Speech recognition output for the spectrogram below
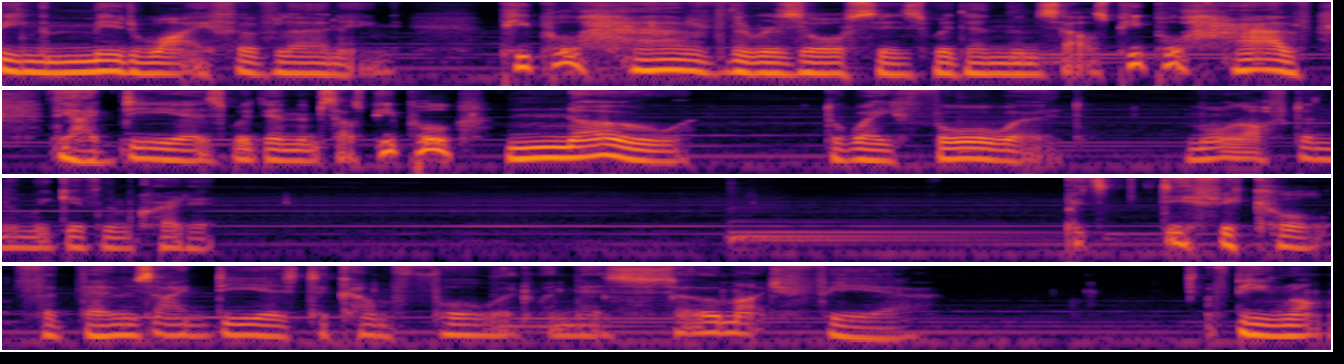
being the midwife of learning. People have the resources within themselves. People have the ideas within themselves. People know the way forward more often than we give them credit. But it's difficult for those ideas to come forward when there's so much fear of being wrong,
